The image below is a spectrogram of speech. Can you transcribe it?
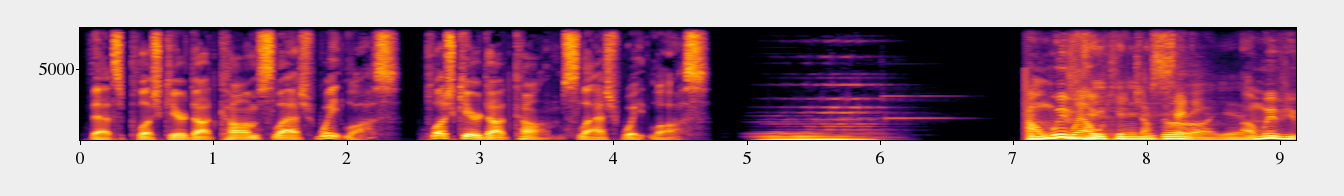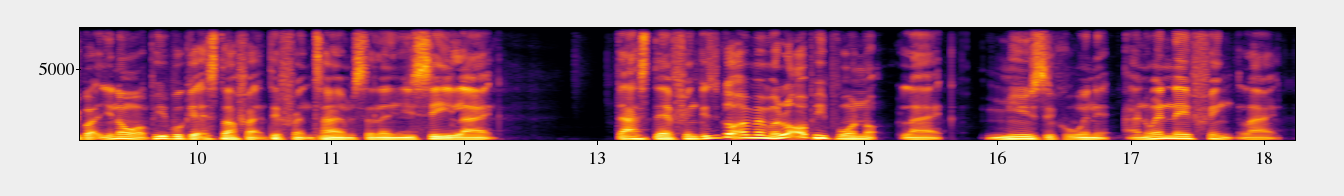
That's plushcare.com slash weight loss. plushcare.com slash weight loss. I'm with well you. he just said aura, yeah. I'm with you, but you know what? People get stuff at different times. So then you see, like, that's their thing. Because you got to remember, a lot of people are not like musical in it. And when they think like,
